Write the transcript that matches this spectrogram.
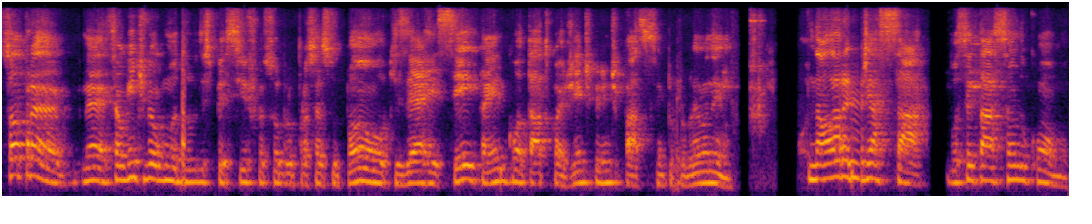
só para, né, se alguém tiver alguma dúvida específica sobre o processo do pão ou quiser a receita, entre em contato com a gente que a gente passa sem problema nenhum. Na hora de assar, você tá assando como?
